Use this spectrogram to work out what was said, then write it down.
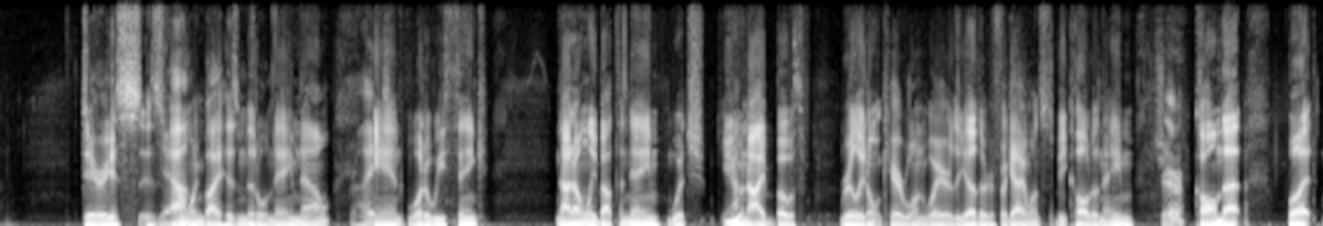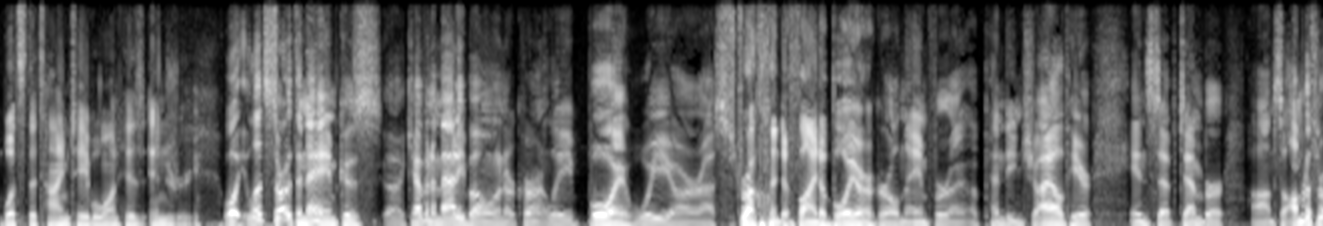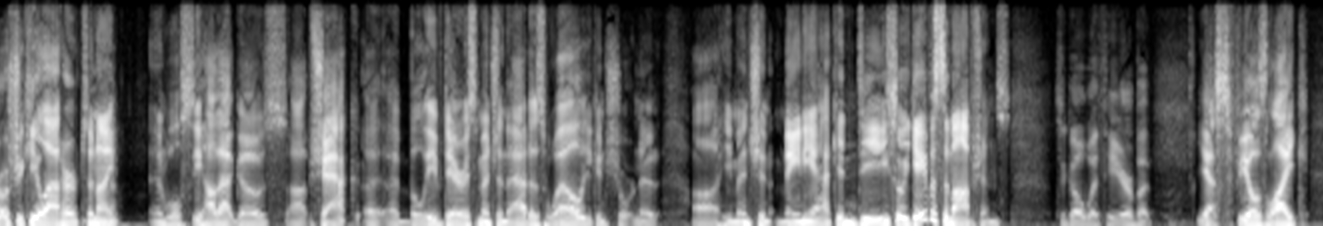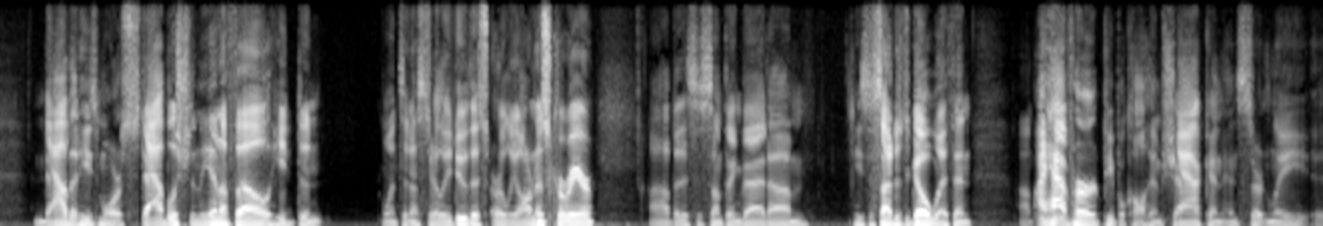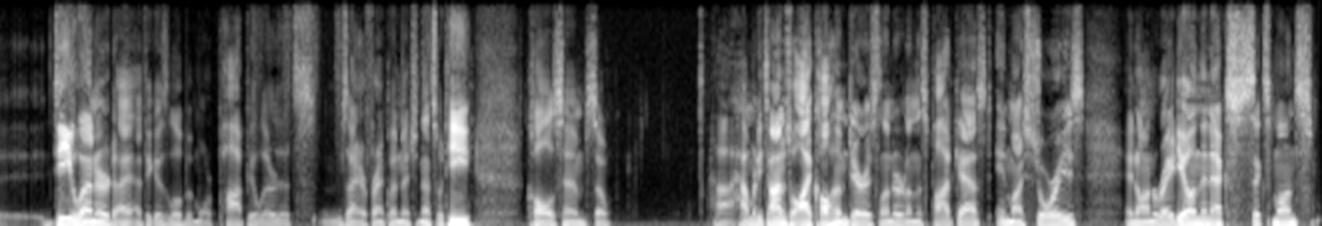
Darius is yeah. going by his middle name now. Right. And what do we think, not only about the name, which yeah. you and I both really don't care one way or the other if a guy wants to be called a name, sure, call him that, but what's the timetable on his injury? Well, let's start with the name because uh, Kevin and Maddie Bowen are currently, boy, we are uh, struggling to find a boy or a girl name for a, a pending child here in September. Um, so I'm going to throw Shaquille at her tonight. Yeah. And we'll see how that goes. Uh, Shaq, I believe Darius mentioned that as well. You can shorten it. Uh, he mentioned Maniac and D. So he gave us some options to go with here. But yes, feels like now that he's more established in the NFL, he didn't want to necessarily do this early on in his career, uh, but this is something that um, he's decided to go with. And um, I have heard people call him Shaq, and, and certainly uh, D. Leonard, I, I, think, is a little bit more popular. That's Zaire Franklin mentioned that's what he calls him. So, uh, how many times will I call him Darius Leonard on this podcast, in my stories, and on radio in the next six months?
